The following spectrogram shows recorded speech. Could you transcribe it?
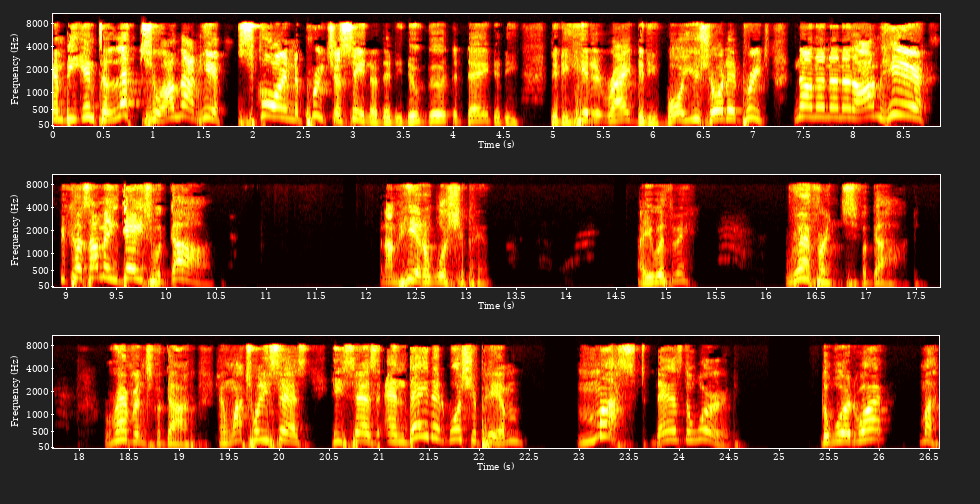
and be intellectual. I'm not here scoring the preacher, seeing, did he do good today? Did he, did he hit it right? Did he, boy, you sure did preach? No, no, no, no, no. I'm here because I'm engaged with God. And I'm here to worship him. Are you with me? Reverence for God. Reverence for God. And watch what he says. He says, and they that worship him must. There's the word. The word what? Must.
